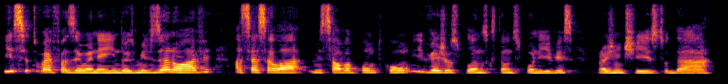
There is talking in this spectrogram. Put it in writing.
E se tu vai fazer o Enem em 2019, acessa lá mesalva.com e veja os planos que estão disponíveis para a gente estudar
